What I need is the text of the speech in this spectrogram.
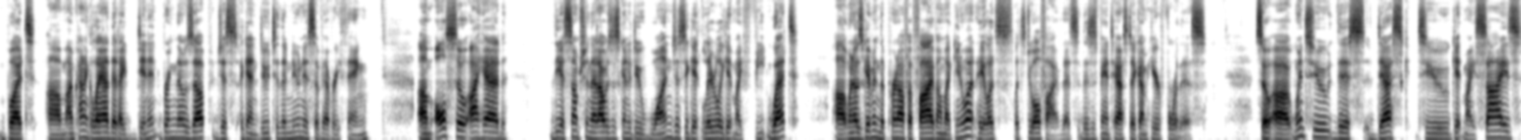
but um, I'm kind of glad that I didn't bring those up, just again, due to the newness of everything. Um, also, I had the assumption that I was just going to do one just to get literally get my feet wet. Uh, when I was given the print off of five, I'm like, you know what? Hey, let's let's do all five. That's this is fantastic. I'm here for this. So uh, went to this desk to get my size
